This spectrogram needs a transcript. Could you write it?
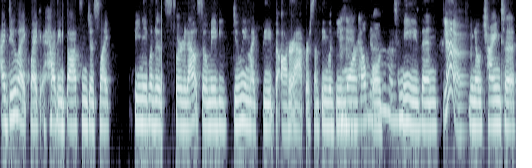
I do like like having thoughts and just like being able to sort it out. So maybe doing like the the Otter app or something would be mm-hmm. more helpful yeah. to me than yeah, you know, trying to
